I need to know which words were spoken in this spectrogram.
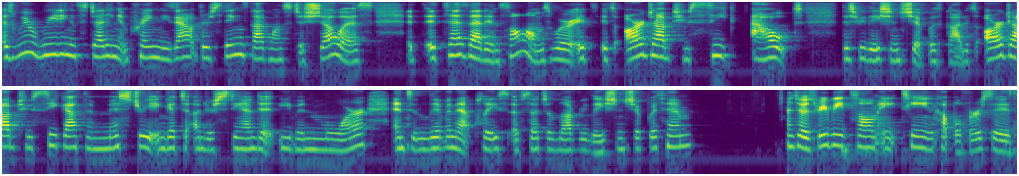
as we're reading and studying and praying these out, there's things God wants to show us. It, it says that in Psalms where it's, it's our job to seek out this relationship with God. It's our job to seek out the mystery and get to understand it even more and to live in that place of such a love relationship with Him. And so as we read Psalm 18, a couple verses,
